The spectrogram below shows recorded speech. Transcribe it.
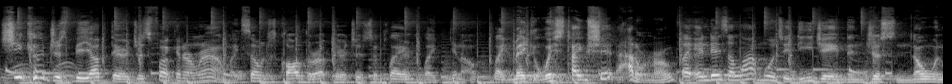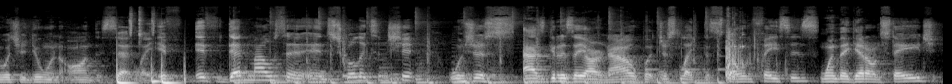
She could just be up there just fucking around. Like someone just called her up there just to play like, you know, like make a wish type shit. I don't know. Like and there's a lot more to DJing than just knowing what you're doing on the set. Like if if Deadmau5 and, and Skrillex and shit was just as good as they are now, but just like the stone faces when they get on stage,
